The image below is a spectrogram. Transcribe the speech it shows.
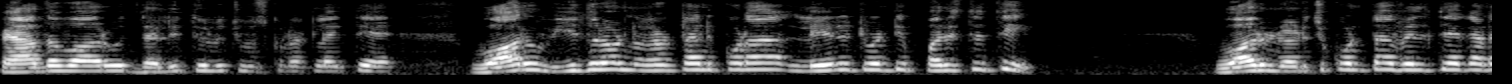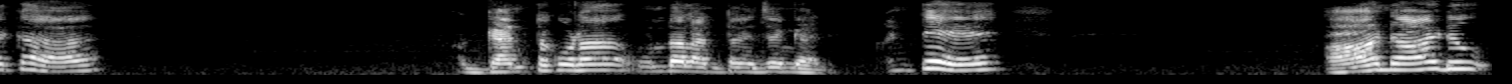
పేదవారు దళితులు చూసుకున్నట్లయితే వారు వీధిలో నడవటానికి కూడా లేనటువంటి పరిస్థితి. వారు నడుచుకుంటా వెళ్తే కనుక గంట కూడా ఉండాలంట నిజంగానే. అంటే ఆనాడు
